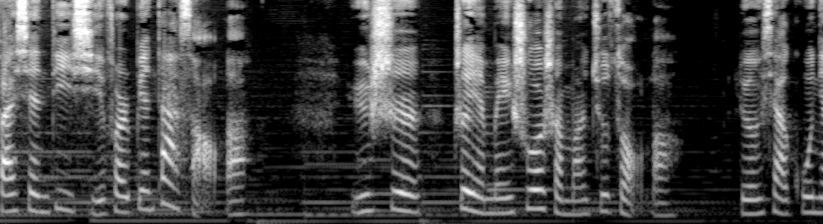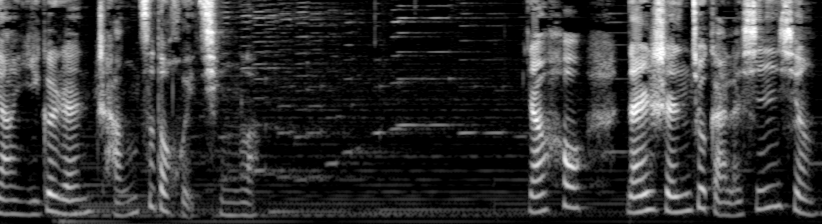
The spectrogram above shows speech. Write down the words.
发现弟媳妇儿变大嫂了，于是这也没说什么就走了，留下姑娘一个人肠子都悔青了。然后男神就改了心性，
